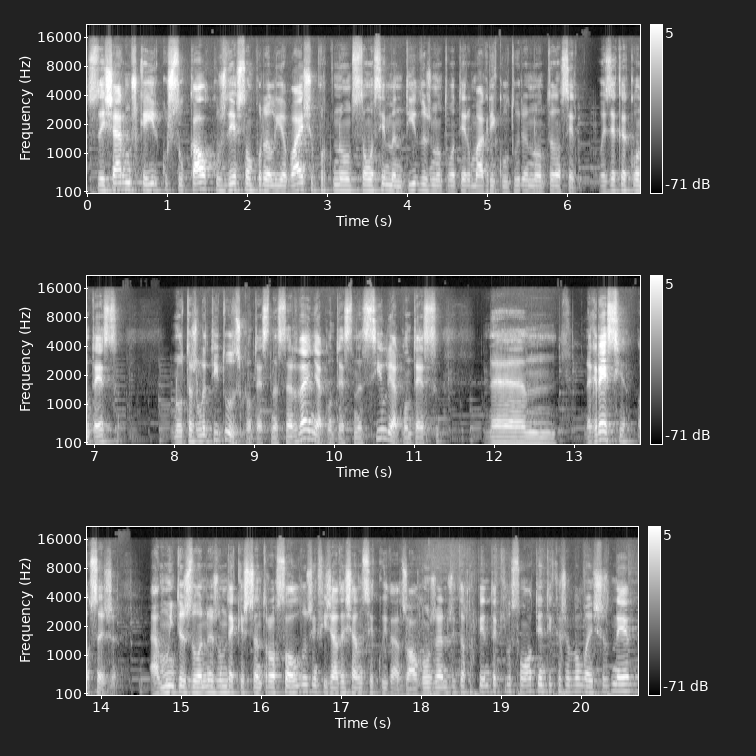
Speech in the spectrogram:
se deixarmos cair que os socalcos desçam por ali abaixo porque não estão a ser mantidos, não estão a ter uma agricultura, não estão a ser. Coisa que acontece noutras latitudes. Acontece na Sardenha, acontece na Sicília, acontece na, na Grécia. Ou seja, há muitas zonas onde é que estes antrossolos, enfim, já deixaram de ser cuidados há alguns anos e de repente aquilo são autênticas avalanches de neve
